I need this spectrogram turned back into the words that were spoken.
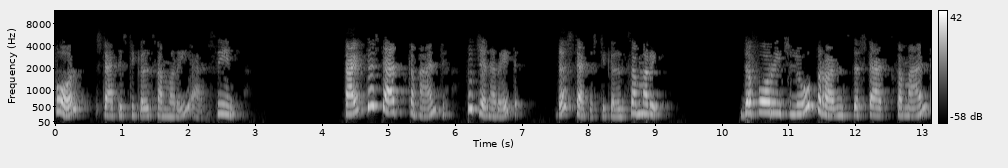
for statistical summary as seen. Type the stats command to generate the statistical summary. The for each loop runs the stats command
